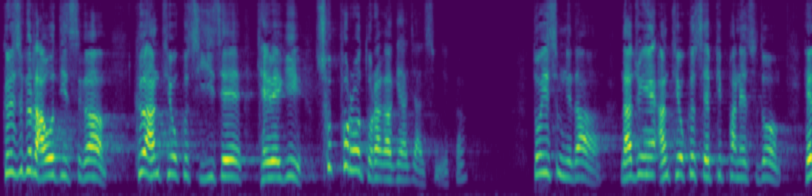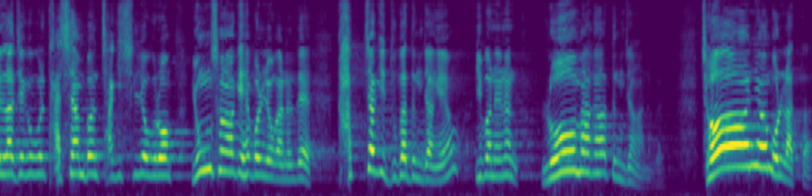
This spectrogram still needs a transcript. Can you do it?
그래서 그 라오디스가 그 안티오쿠스 2세 계획이 수포로 돌아가게 하지 않습니까? 또 있습니다. 나중에 안티오쿠스 에피파네스도 헬라 제국을 다시 한번 자기 실력으로 융성하게 해보려고 하는데 갑자기 누가 등장해요? 이번에는 로마가 등장하는 거예요. 전혀 몰랐던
